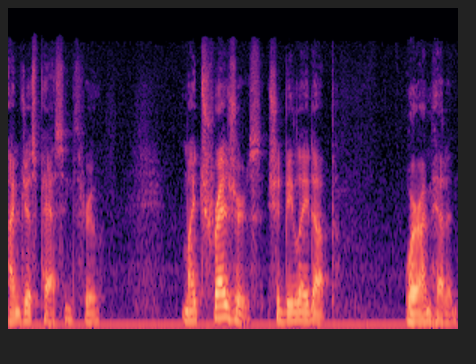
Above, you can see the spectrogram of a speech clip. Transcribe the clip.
I'm just passing through. My treasures should be laid up where I'm headed.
